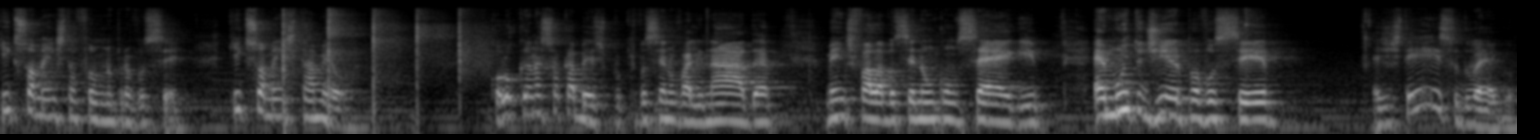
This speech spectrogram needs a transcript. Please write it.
que, que sua mente está falando para você? O que, que sua mente está, meu? Colocando na sua cabeça, porque tipo, você não vale nada, mente fala você não consegue, é muito dinheiro para você. A gente tem isso do ego.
